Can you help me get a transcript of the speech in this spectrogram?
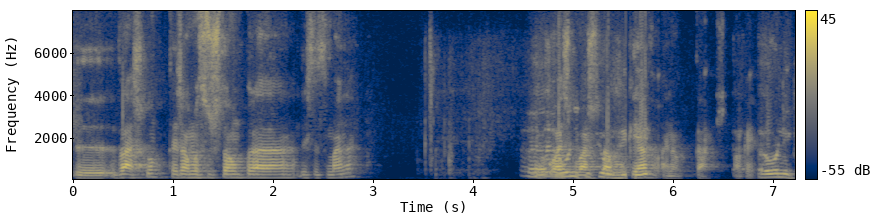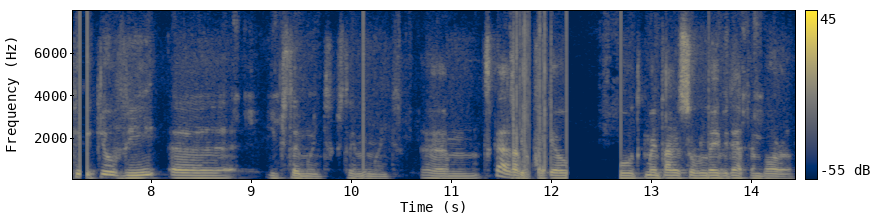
Uh, Vasco, tens alguma sugestão para desta semana? Uh, eu acho que o Vasco está bloqueado. Ah, não, tá, okay. A única que eu vi uh, e gostei muito, gostei muito. Um, se calhar já vi, é o, o documentário sobre o David Attenborough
